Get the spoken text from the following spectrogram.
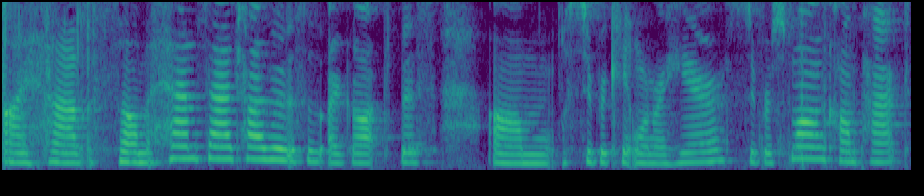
I have some hand sanitizer. This is, I got this um, super cute one right here, super small and compact.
